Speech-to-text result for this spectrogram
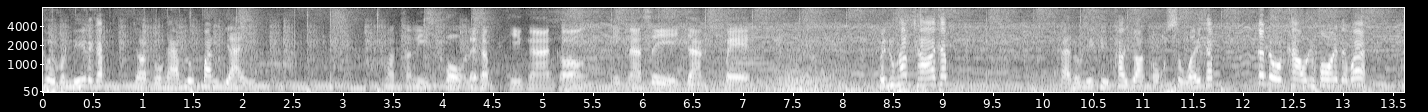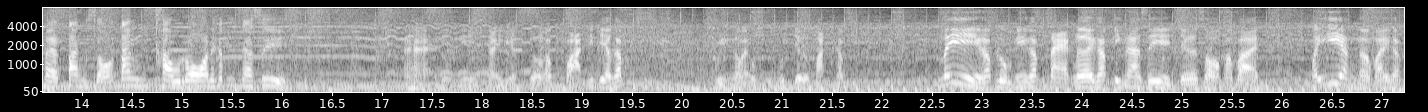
ช่วยคนนี้เลยครับ ยอดบัวงามลูกบ้านใหญ่ วัตลีนโปะเลยครับ ทีมงานของอิกนาซี่จากสเปนไปดูภาพช้าครับแต่ลูกนี้ถีบเข้ายอดอกสวยครับกระโดดเข่าลอยแต่ว่าแม่ตั้งสองตั้งเข่ารอเลยครับอิกนาซี่อ่าตรงนี้ใช้เหลี่ยมตัวครับกวาดนิดเดียวครับ วิ่งเข้าไปโอ้โหเจอหมัดครับ นี่ครับลูกนี้ครับแตกเลยครับอิกนาซี่เจอศอกเข้าไปไปเอี้ยงเข้าไปครับ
